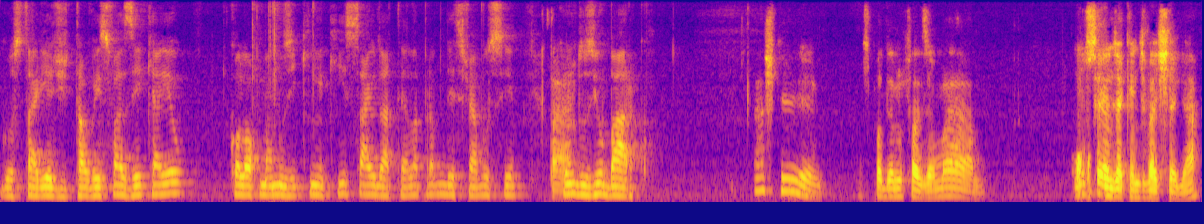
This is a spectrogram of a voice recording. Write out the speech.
gostaria de talvez fazer, que aí eu coloco uma musiquinha aqui e saio da tela para deixar você tá. conduzir o barco. Acho que nós podemos fazer uma. Não sei onde é que a gente vai chegar,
